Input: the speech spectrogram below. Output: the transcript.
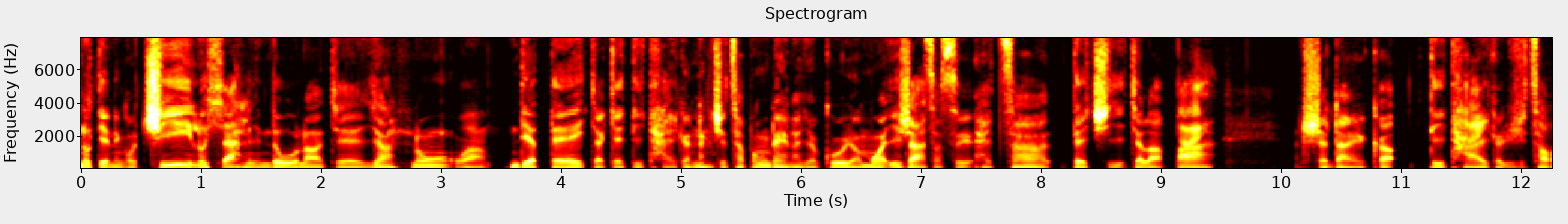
nó tiền ngô chi lúc xa lên đu nó chỉ do nó và địa tế cho cái tỷ thải cái năng chịu cho bóng đây nó giờ cú giờ mua ít ra sự hệ cho tê chỉ cho là ba sẽ đời cái đại thái cái chỉ cho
